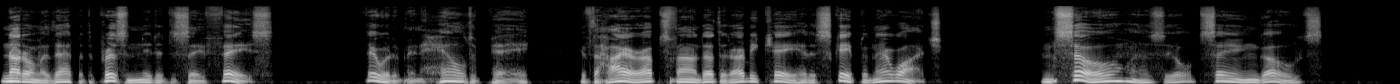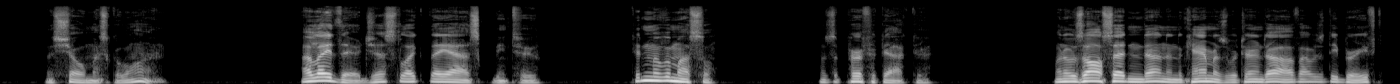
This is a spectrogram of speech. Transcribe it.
Not only that, but the prison needed to save face. There would have been hell to pay if the higher ups found out that RBK had escaped on their watch and so, as the old saying goes, the show must go on. I laid there just like they asked me to. Didn't move a muscle. I was a perfect actor. When it was all said and done and the cameras were turned off, I was debriefed,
